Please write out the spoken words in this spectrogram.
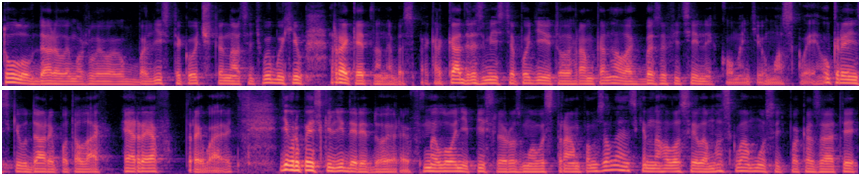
Тулу вдарили можливою балістикою 14 вибухів, ракетна небезпека. Кадри з місця події у телеграм-каналах без офіційних коментів Москви. Українські удари по талах РФ тривають. Європейські лідери до РФ Мелоні після розмови з Трампом Зеленським наголосила, Москва мусить показати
